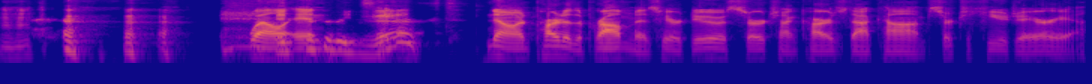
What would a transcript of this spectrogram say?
Mm-hmm. well, it and, doesn't exist. No, and part of the problem is here, do a search on cars.com, search a huge area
